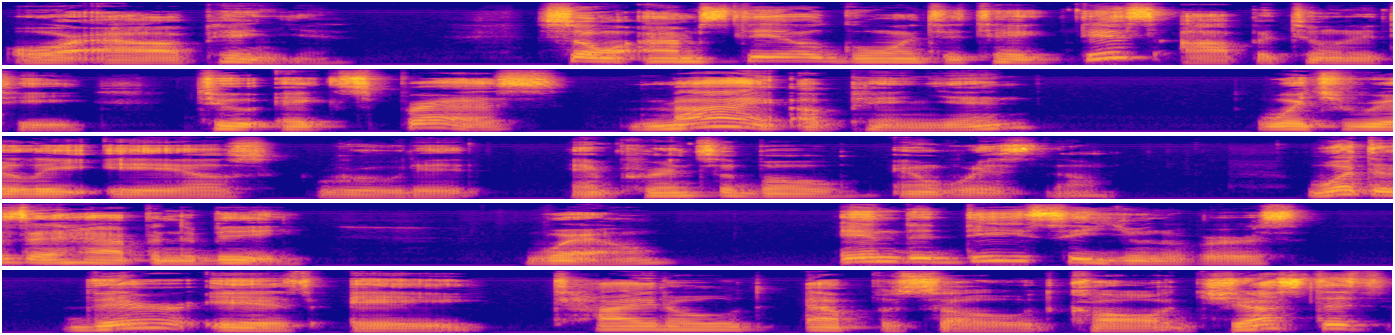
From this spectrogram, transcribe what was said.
or our opinion. So I'm still going to take this opportunity to express my opinion, which really is rooted in principle and wisdom. What does it happen to be? Well, in the DC universe, there is a titled episode called Justice,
